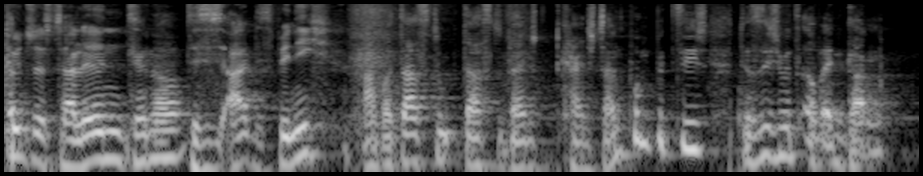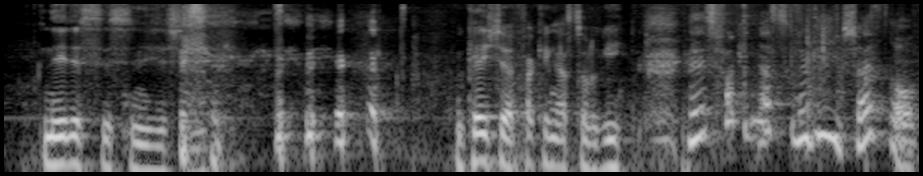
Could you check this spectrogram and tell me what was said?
künstlerisches Talent. Genau. Das, ist, all- das bin ich. aber dass du, dass du deinen, keinen Standpunkt beziehst, das ist mir jetzt aber entgangen. Nee, das ist nicht das. Okay, ist ja fucking Astrologie. Das ist fucking Astrologie, scheiß drauf.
